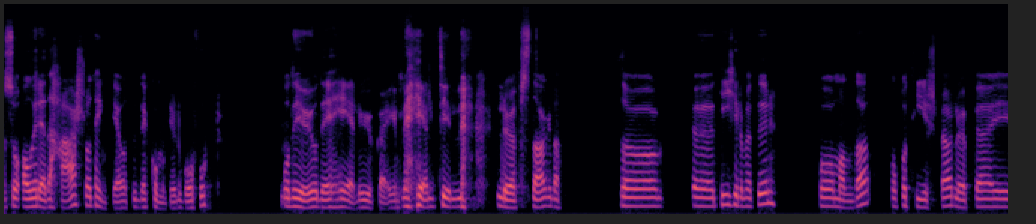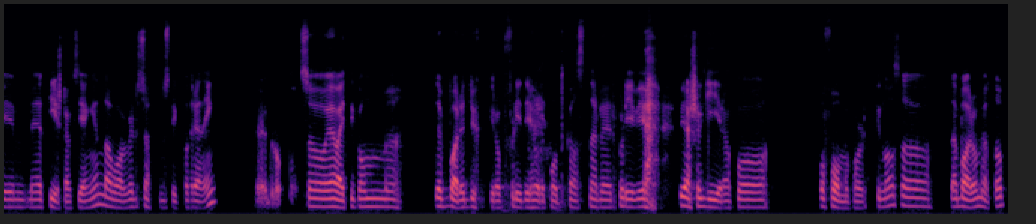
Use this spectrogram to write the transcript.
Så allerede her så tenker jeg at det kommer til å gå fort. Og det gjør jo det hele uka, egentlig. Helt til løpsdag, da. Så ti uh, kilometer på mandag. Og på tirsdag løp jeg med tirsdagsgjengen. Da var vi vel 17 stykk på trening. Så jeg veit ikke om det bare dukker opp fordi de hører podkasten, eller fordi vi vi er så gira på å få med folk nå. Så det er bare å møte opp.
